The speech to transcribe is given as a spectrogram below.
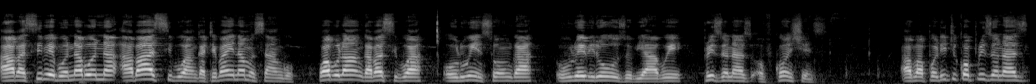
Abasibe bonna bonna abaasibwa nga tebalina musango wabula nga basibwa olw'ensonga olw'ebirowoozo byabwe prisoners of conscience. Aba political prisoners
